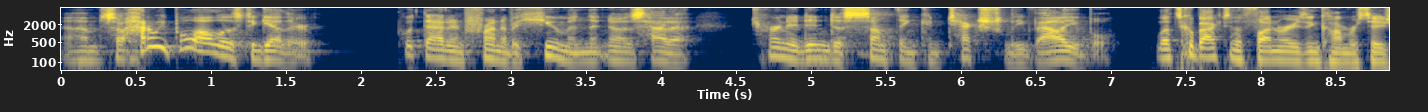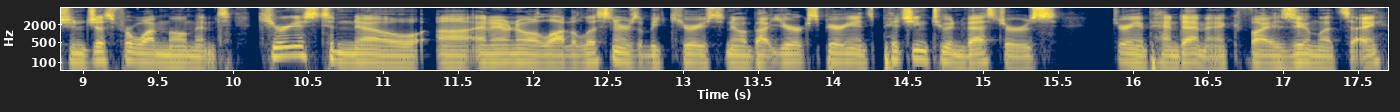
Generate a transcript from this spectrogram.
Um, so how do we pull all those together? Put that in front of a human that knows how to turn it into something contextually valuable. Let's go back to the fundraising conversation just for one moment. Curious to know, uh, and I know a lot of listeners will be curious to know about your experience pitching to investors during a pandemic via Zoom, let's say,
